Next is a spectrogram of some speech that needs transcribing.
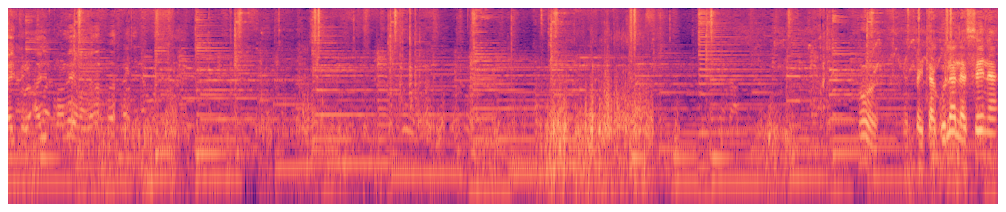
hay, hay problema, ¿no? Uy, espectacular la escena.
